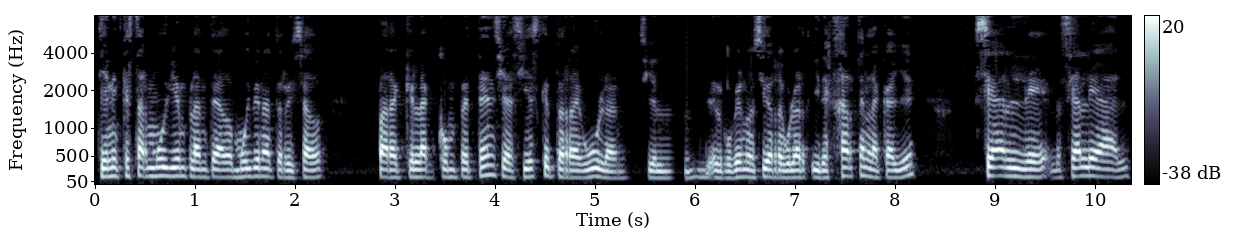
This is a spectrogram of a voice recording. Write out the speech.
tiene que estar muy bien planteado, muy bien aterrizado para que la competencia, si es que te regulan, si el, gobierno decide regular y dejarte en la calle, sea, sea leal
